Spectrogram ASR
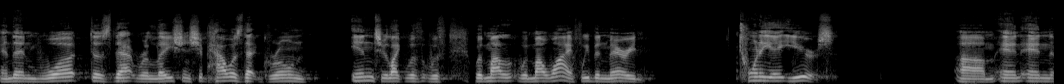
And then what does that relationship how has that grown into like with with with my with my wife, we've been married 28 years. Um, and and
